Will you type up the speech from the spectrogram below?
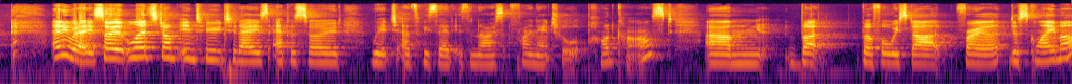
anyway, so let's jump into today's episode, which, as we said, is a nice financial podcast. Um, but before we start, Freya, disclaimer.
